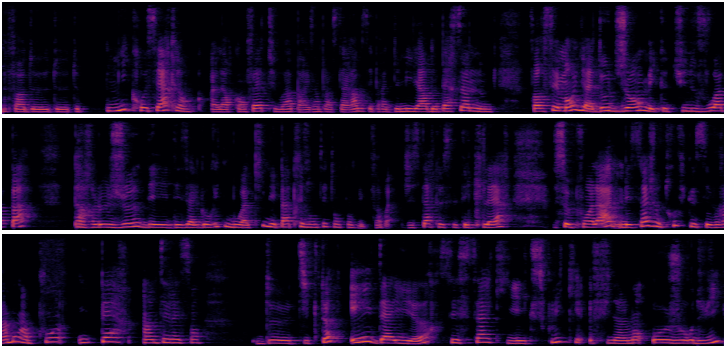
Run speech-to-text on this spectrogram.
enfin de, de, micro-cercle, alors qu'en fait, tu vois, par exemple, Instagram, c'est près de 2 milliards de personnes, donc forcément, il y a d'autres gens, mais que tu ne vois pas par le jeu des, des algorithmes ou à qui n'est pas présenté ton contenu. Enfin j'espère que c'était clair, ce point-là, mais ça, je trouve que c'est vraiment un point hyper intéressant de TikTok. Et d'ailleurs, c'est ça qui explique finalement aujourd'hui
